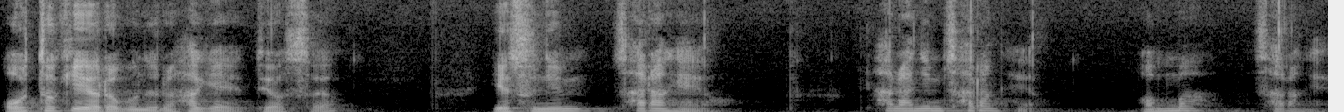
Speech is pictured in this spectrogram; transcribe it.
어떻게 여러분들은 하게 되었어요? 예수님 사랑해요. 하나님 사랑해요. 엄마 사랑해요.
